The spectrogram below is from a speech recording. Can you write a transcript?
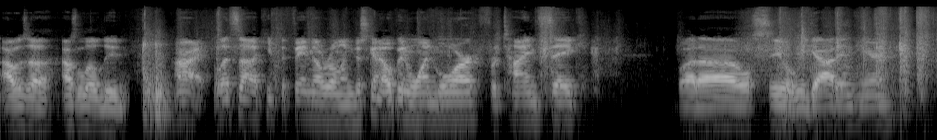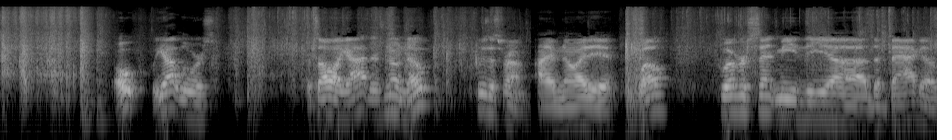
I was a, I was a little dude. All right, let's uh, keep the fan mail rolling. Just gonna open one more for time's sake. But uh, we'll see what we got in here. Oh, we got lures. That's all I got. There's no note. Who's this from? I have no idea. Well, whoever sent me the uh, the bag of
